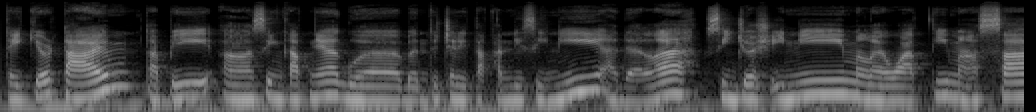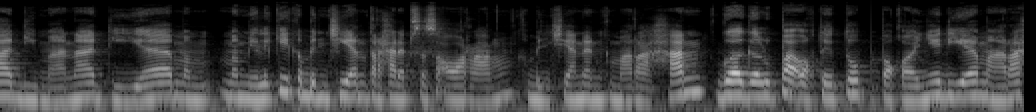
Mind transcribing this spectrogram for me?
take your time. Tapi uh, singkatnya gue bantu ceritakan di sini adalah si Josh ini melewati masa di mana dia mem memiliki kebencian terhadap seseorang, kebencian dan kemarahan. Gue agak lupa waktu itu pokoknya dia marah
